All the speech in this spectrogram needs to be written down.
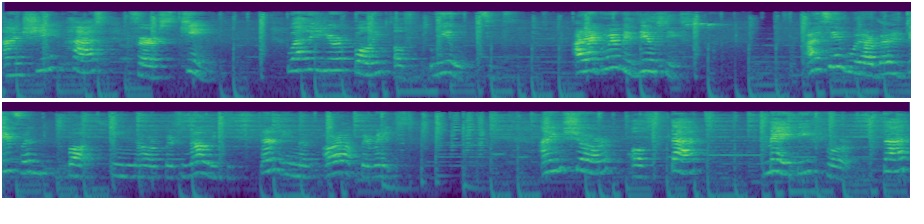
and she has fair skin. What is your point of view? sis? I agree with you, sis. I think we are very different but in our personality and in our appearance. I'm sure of that. Maybe for that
